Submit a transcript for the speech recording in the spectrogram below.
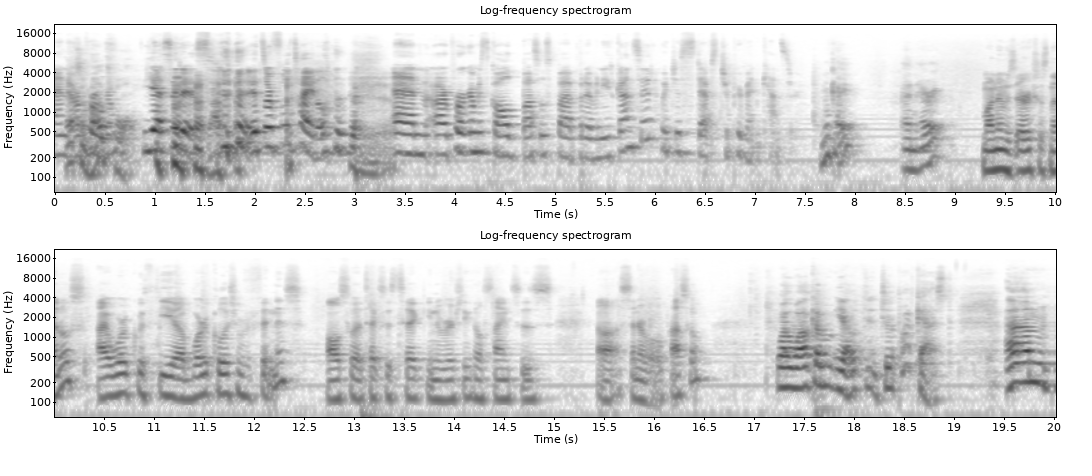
And That's our program, mouthful. Yes, it is. it's our full title. Yeah. And our program is called Pasos para Prevenir Cáncer, which is Steps to Prevent Cancer. Okay. And Eric? My name is Eric Cisneros. I work with the uh, Border Coalition for Fitness, also at Texas Tech University Health Sciences uh, Center of El Paso. Well, welcome, you know, to, to the podcast. Um,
